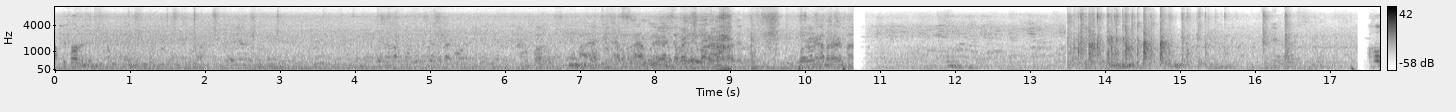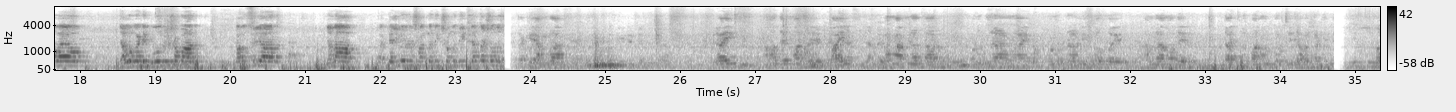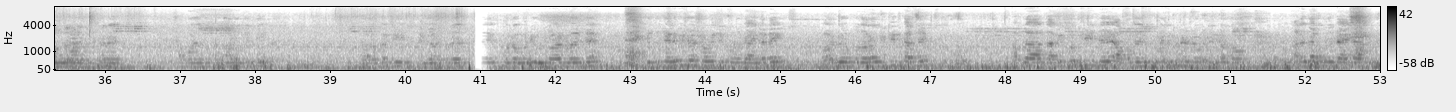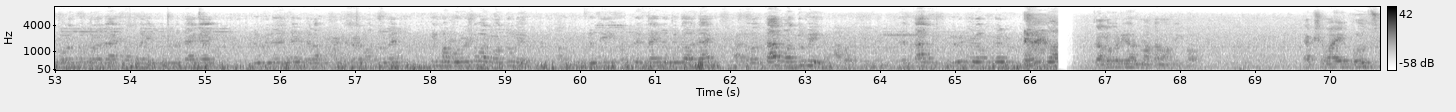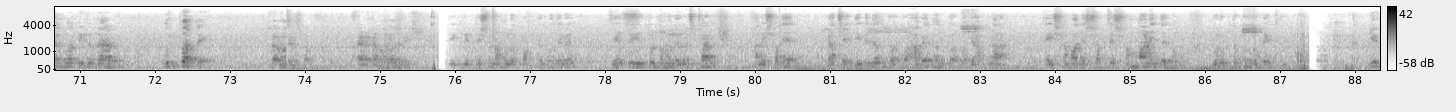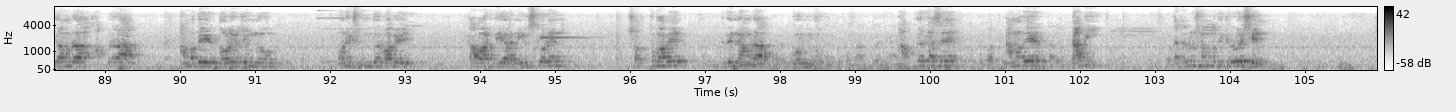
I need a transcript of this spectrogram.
আপনি সরেন Thank you. আহ্বায়ক জালুকাঠি পৌরসভার কাউন্সিলর জনাব টেলিভিশন সাংবাদিক সমিতির নেতা সদস্য আমরা প্রায় আমাদের মাঝে পাই এবং আমরা তার অনুপ্রেরণায় অনুপ্রাণিত হয়ে আমরা আমাদের দায়িত্ব পালন করছি জালকাঠি মোটামুটি উন্নয়ন হয়েছে কিন্তু টেলিভিশন সমিতির কোনো জায়গা নেই। মাননীয় প্রধানমন্ত্রীর কাছে আমরা দাবি করছি যে আমাদের টেলিভিশন জন্য আলাদা কোনো জায়গা বরাদ্দ করা যায়, সরকারি বিভিন্ন জায়গায় জমি রয়েছে, জেলা প্রশাসনের মাধ্যমে কিংবা পৌরসভার মাধ্যমে যদি স্থায়ী জমি দেওয়া যায়, এবং তার মাধ্যমেই তার বিভিন্ন রকমের জালগাড়িয়ার মাতামাতি কম একসময় হলুদ সাংবাদিকতার উৎপাতে জনসেন্সর একটা ভালো জিনিস দিক নির্দেশনামূলক বক্তব্য দেবে যেহেতু ঈদ পূর্ণমূল্যের অনুষ্ঠান আমি সদের কাছে নিবেদন করব আবেদন করব যে আপনারা এই সমাজের সবচেয়ে সম্মানিত এবং গুরুত্বপূর্ণ ব্যক্তি। যেহেতু আমরা আপনারা আমাদের দলের জন্য অনেক সুন্দরভাবে কাবার দেওয়া নিউজ করেন সত্যভাবে এদের আমরা গর্বিত। আপনাদের কাছে আমাদের দাবি যারা সাংবাদিক রয়েছেন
